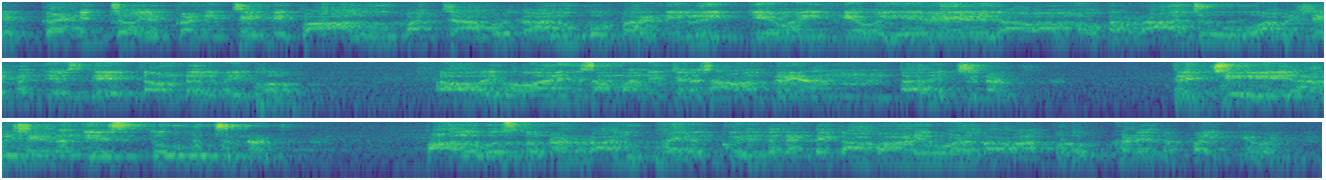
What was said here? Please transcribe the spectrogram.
ఎక్కడి నుంచో ఎక్కడి నుంచే ఇన్ని పాలు పంచామృతాలు కొబ్బరి నీళ్ళు ఇంకేవో ఇంకేవో ఏవేవి కావాలనో ఒక రాజు అభిషేకం చేస్తే ఎట్లా ఉండాలి వైభవం? ఆ వైభవానికి సంబంధించిన సామగ్రిని అంతా తెచ్చినాడు. తెచ్చి అభిషేకం చేస్తూ కూర్చున్నాడు. పాలు వస్తున్నాడు రాజు భయంకు ఎందుకంటే కాపాడేవాడు పరమాత్ముడు ఒక్కడే తప్ప ఇంకేవాడు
